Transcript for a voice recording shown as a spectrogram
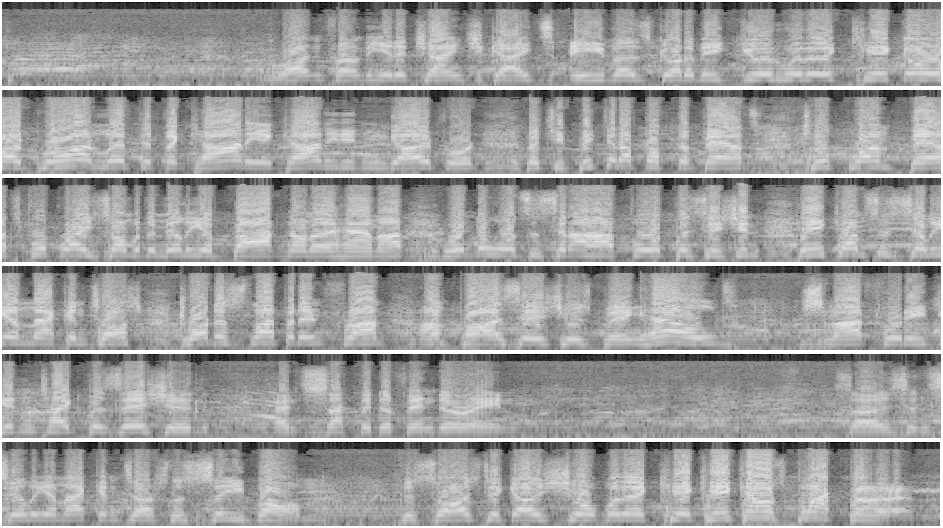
right in front of the interchange gates. Eva's got to be good with her kick. Oh, O'Brien left it for Carney, and Carney didn't go for it, but she picked it up off the bounce, took one bounce, foot race on with Amelia Barton on her hammer, went towards the centre half forward position. Here comes Cecilia McIntosh, tried to slap it in front. Umpire says she was being held. Smart footy didn't take possession and sucked the defender in. So Cecilia McIntosh, the C bomb, decides to go short with her kick. Here comes Blackburn.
